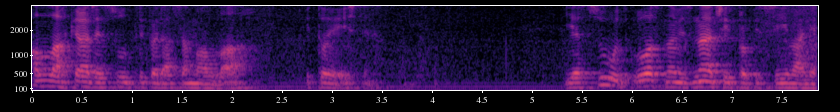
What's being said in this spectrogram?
Allah kaže sud pripada samo Allah. I to je istina jer sud u osnovi znači propisivanje,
